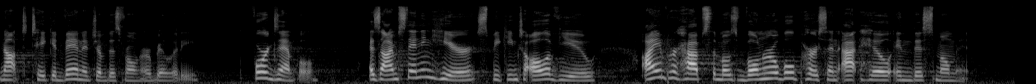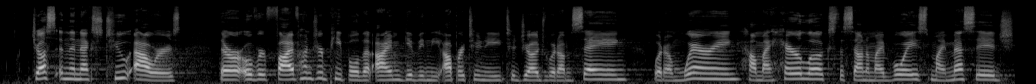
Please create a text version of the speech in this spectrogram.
not to take advantage of this vulnerability. For example, as I'm standing here speaking to all of you, I am perhaps the most vulnerable person at Hill in this moment. Just in the next two hours, there are over 500 people that I'm giving the opportunity to judge what I'm saying, what I'm wearing, how my hair looks, the sound of my voice, my message,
